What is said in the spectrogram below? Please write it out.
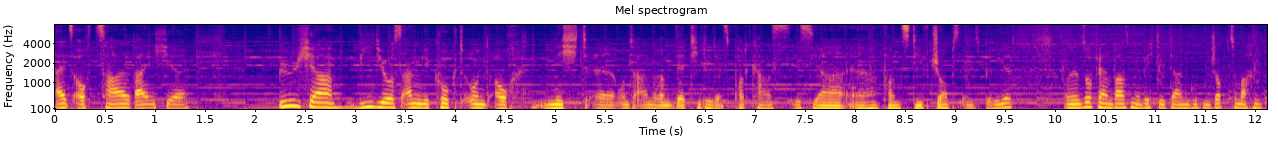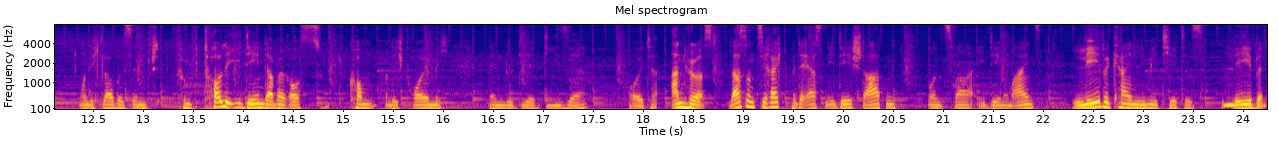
als auch zahlreiche Bücher, Videos angeguckt und auch nicht äh, unter anderem der Titel des Podcasts ist ja äh, von Steve Jobs inspiriert. Und insofern war es mir wichtig, da einen guten Job zu machen. Und ich glaube, es sind fünf tolle Ideen dabei rausgekommen und ich freue mich, wenn du dir diese heute anhörst. Lass uns direkt mit der ersten Idee starten und zwar Idee Nummer 1. Lebe kein limitiertes Leben.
